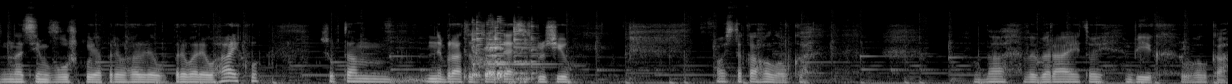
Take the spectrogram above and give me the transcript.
на цім вушку я приварив, приварив гайку, щоб там не брати до того 10 ключів. Ось така головка. Вона вибирає той бік уголка.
